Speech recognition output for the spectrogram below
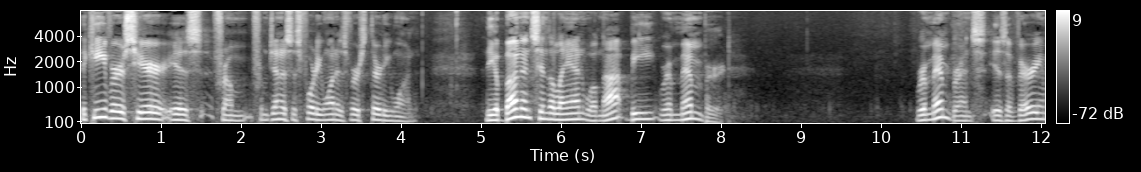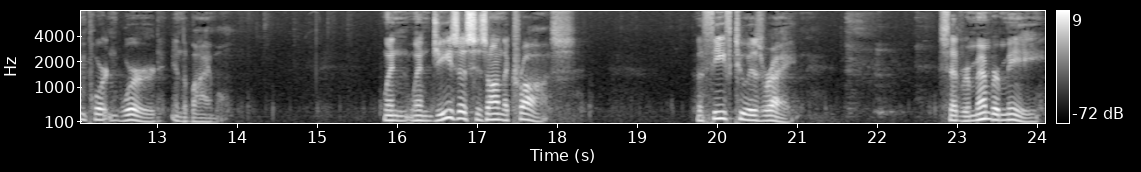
The key verse here is from, from Genesis 41 is verse 31. The abundance in the land will not be remembered Remembrance is a very important word in the Bible. When, when Jesus is on the cross, the thief to his right said, Remember me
